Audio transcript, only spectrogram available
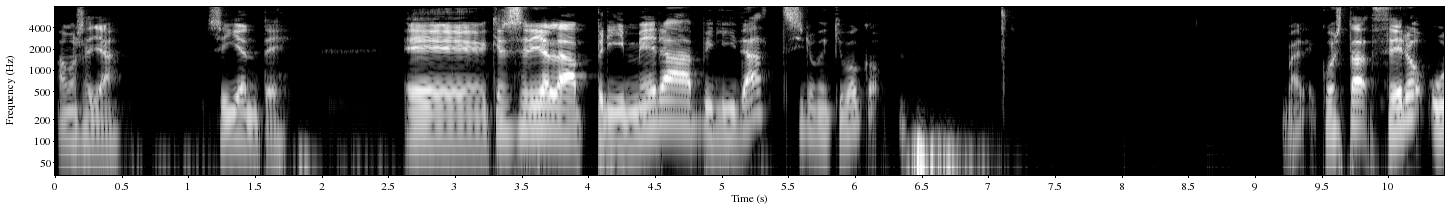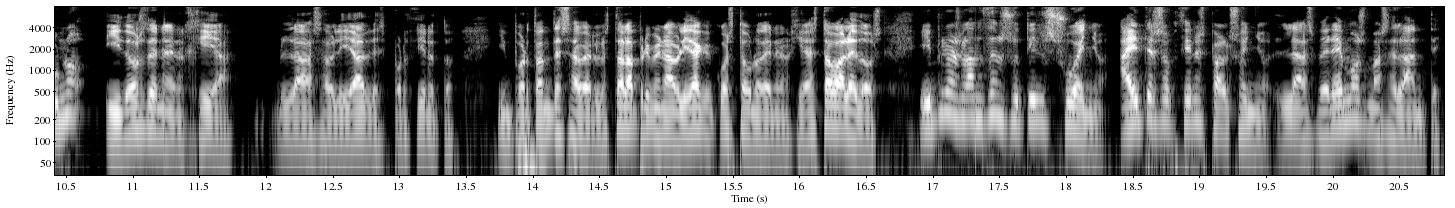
Vamos allá. Siguiente. Eh, que esa sería la primera habilidad, si no me equivoco. Vale, cuesta 0, 1 y 2 de energía las habilidades, por cierto. Importante saberlo. Esta es la primera habilidad que cuesta 1 de energía. Esta vale 2. Y nos lanza un sutil sueño. Hay tres opciones para el sueño. Las veremos más adelante.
